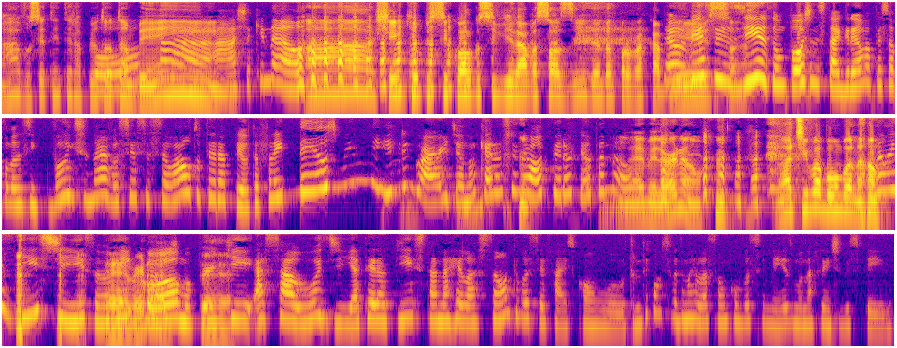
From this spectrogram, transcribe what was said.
Ah, você tem terapeuta Opa, também. Acha que não. Ah, achei que o psicólogo se virava sozinho dentro da própria cabeça. Eu vi esses dias um post no Instagram, uma pessoa falando assim: vou ensinar você a ser seu autoterapeuta. Eu falei, Deus me livre e guarde, eu não quero ser meu autoterapeuta, não. É melhor não. Não ativa a bomba, não. Não existe isso, não É tem verdade. como, porque a saúde e a terapia está na relação que você faz com o outro. Não tem como você fazer uma relação com você mesmo na frente do espelho.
